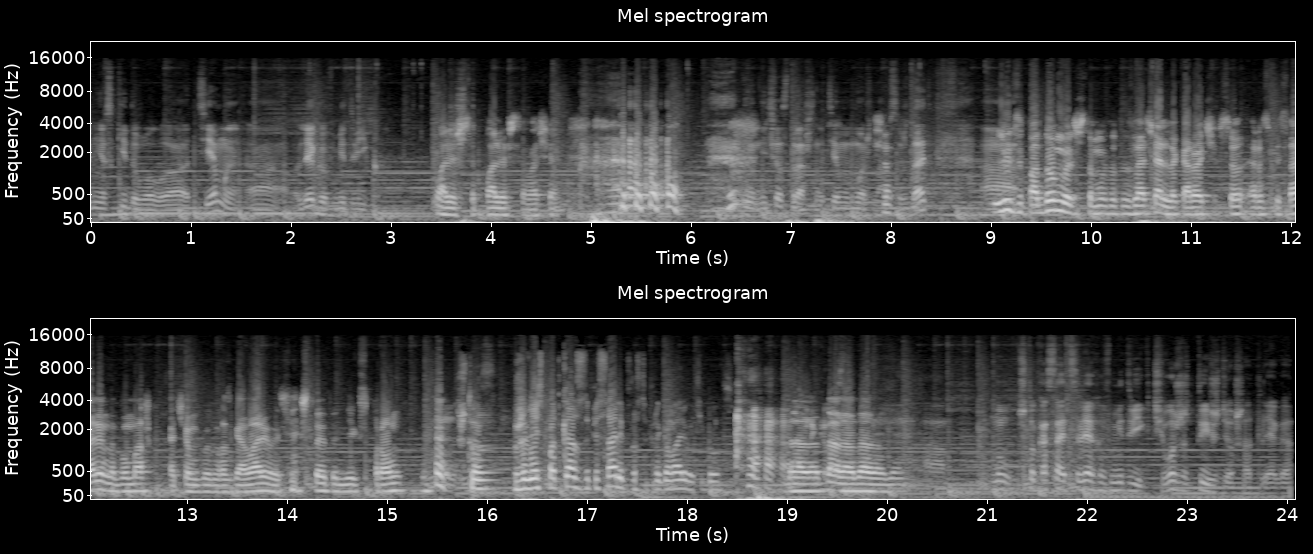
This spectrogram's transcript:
Ты мне скидывал э, темы э, Лего в Медвиг. Палишься, палишься вообще. Ничего страшного, темы можно обсуждать. А, Люди подумают, что мы тут изначально, короче, все расписали на бумажках, о чем будем разговаривать, что это не экспром. Что уже весь подкаст записали, просто приговаривайте голос. Да, да, да, да, да. Ну, что касается Лего в Медвиг, чего же ты ждешь от Лего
